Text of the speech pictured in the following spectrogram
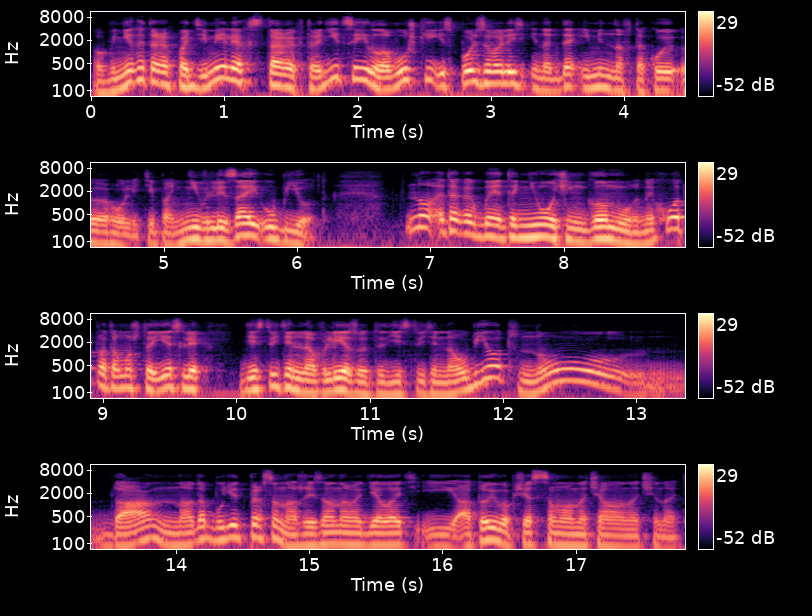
В некоторых подземельях старых традиций ловушки использовались иногда именно в такой роли, типа «не влезай, убьет». Но это как бы это не очень гламурный ход, потому что если действительно влезут и действительно убьет, ну да, надо будет персонажей заново делать, и, а то и вообще с самого начала начинать.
